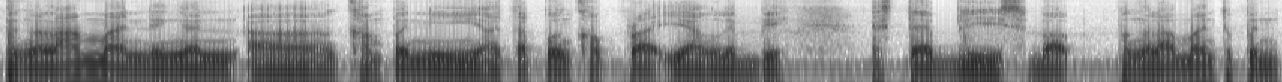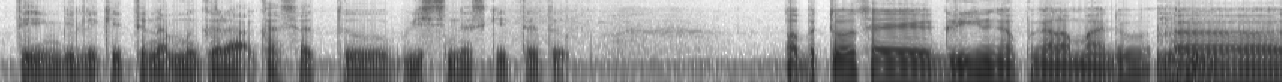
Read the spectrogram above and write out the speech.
pengalaman dengan uh, company ataupun corporate yang lebih established sebab pengalaman tu penting bila kita nak menggerakkan satu bisnes kita tu. uh, betul saya agree dengan pengalaman tu. Mm-hmm. Uh,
